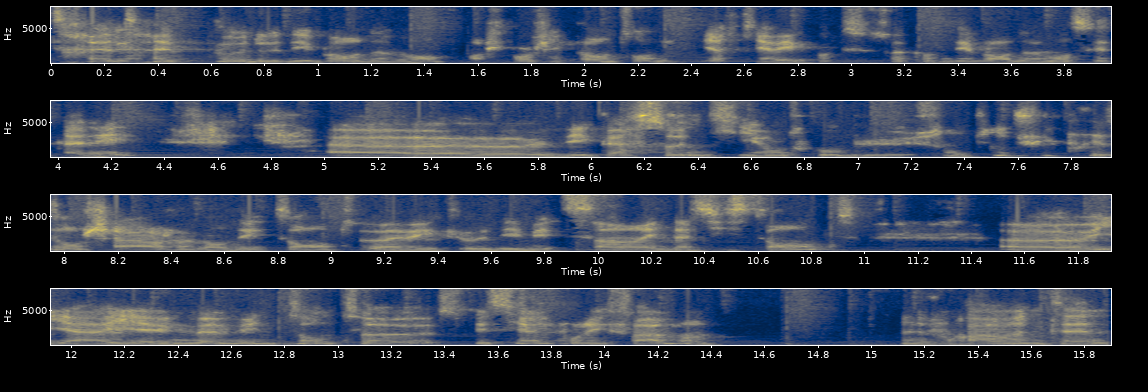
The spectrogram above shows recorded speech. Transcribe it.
très très peu de débordements. Franchement, j'ai pas entendu dire qu'il y avait quoi que ce soit comme débordement cette année. les personnes qui ont trop bu sont tout de suite prises en charge dans des tentes avec des médecins et d'assistantes. Il y, a, y a même une tente spéciale pour les femmes une tent.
